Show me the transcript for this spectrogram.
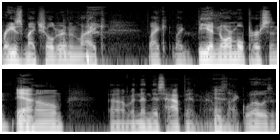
raise my children and like like like be a normal person Yeah. at home um, and then this happened i was like whoa is it-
